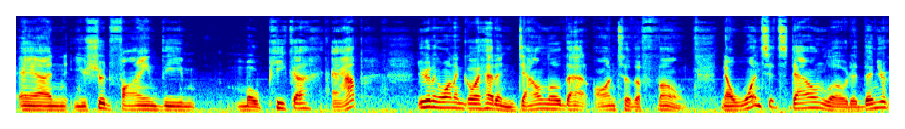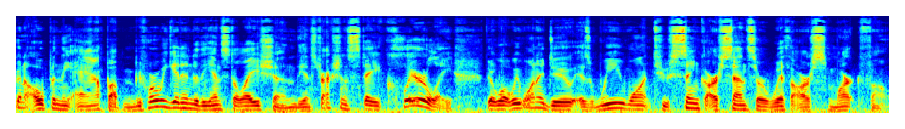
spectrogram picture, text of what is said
and you should find the Mopeka app you're going to want to go ahead and download that onto the phone. Now, once it's downloaded, then you're going to open the app up. And before we get into the installation, the instructions state clearly that what we want to do is we want to sync our sensor with our smartphone.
